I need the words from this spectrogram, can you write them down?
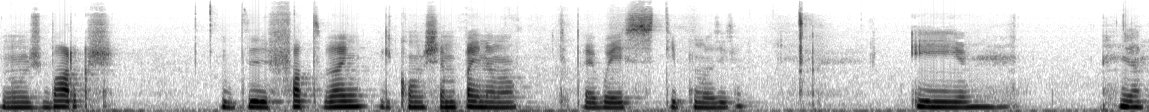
nos barcos, de fato de banho e com champanhe na mão. Tipo, é esse tipo de música. E. Yeah.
